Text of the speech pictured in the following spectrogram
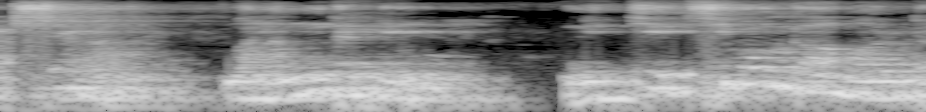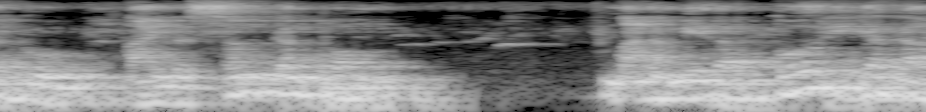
రక్షణ మనందరికీ నిత్య జీవముగా మారుటకు ఆయన సంకల్పం. మన మీద కోరికగా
